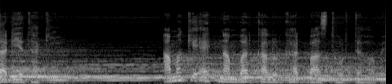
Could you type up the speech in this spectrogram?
দাঁড়িয়ে থাকি। আমাকে এক নাম্বার কালুরঘাট বাস ধরতে হবে।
